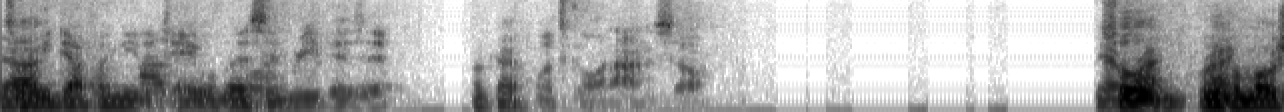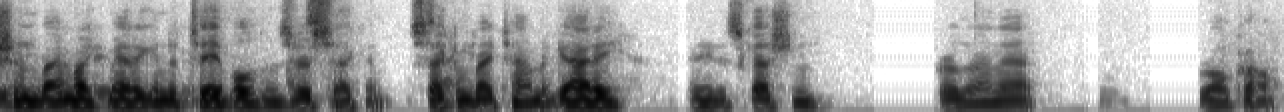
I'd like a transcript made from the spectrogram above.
So yeah, we definitely need to table this and revisit okay. what's going on, so. Yeah, So Ron- we have a Ron motion by Mike update. Madigan to table. Is there a second? Second by Tom DeGotti. Any discussion further on that? Roll call.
